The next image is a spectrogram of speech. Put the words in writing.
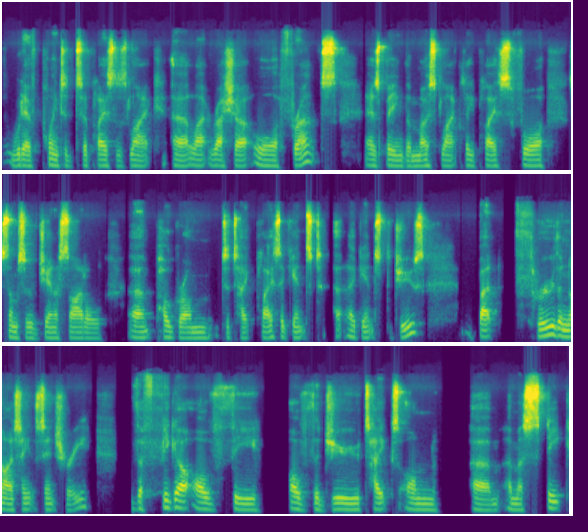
would have pointed to places like uh, like Russia or France as being the most likely place for some sort of genocidal um, pogrom to take place against uh, against the Jews. But through the 19th century, the figure of the of the Jew takes on um, a mystique.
